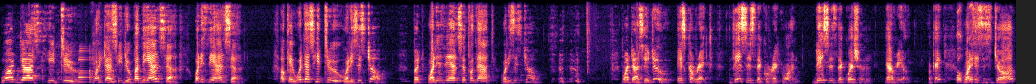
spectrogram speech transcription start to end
What does he do? What does he do? But the answer, what is the answer? Okay, what does he do? What is his job? But what is the answer for that? What is his job? what does he do? Is correct. This is the correct one. This is the question, Gabriel. Okay? What Okay. is his job?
